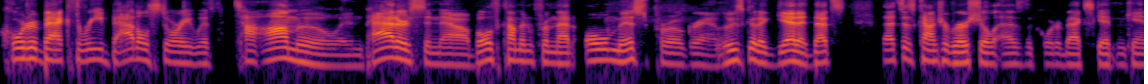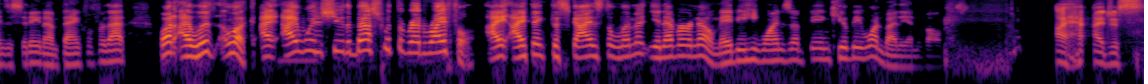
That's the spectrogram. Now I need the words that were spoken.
quarterback three battle story with Ta'amu and Patterson now, both coming from that Ole Miss program. Who's gonna get it? That's that's as controversial as the quarterbacks get in Kansas City, and I'm thankful for that. But I look, I, I wish you the best with the red rifle. I, I think the sky's the limit. You never know. Maybe he winds up being QB one by the end of all this. I I just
